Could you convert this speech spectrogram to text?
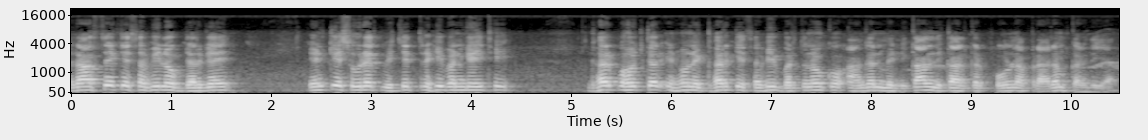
रास्ते के सभी लोग डर गए। इनकी सूरत विचित्र ही बन गई थी। घर पहुंचकर इन्होंने घर के सभी बर्तनों को आँगन में निकाल निकाल कर फोड़ना प्रारंभ कर दिया।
